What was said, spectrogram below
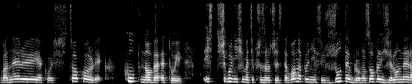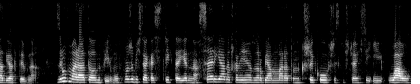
banery, jakoś cokolwiek. Kup nowe etui. I szczególnie jeśli macie przezroczyste, bo ona pewnie jest już żółte, brązowe, zielone, radioaktywne. Zrób maraton filmów. Może być to jakaś stricte jedna seria. Na przykład ja robiłam maraton krzyków wszystkich części i wow,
